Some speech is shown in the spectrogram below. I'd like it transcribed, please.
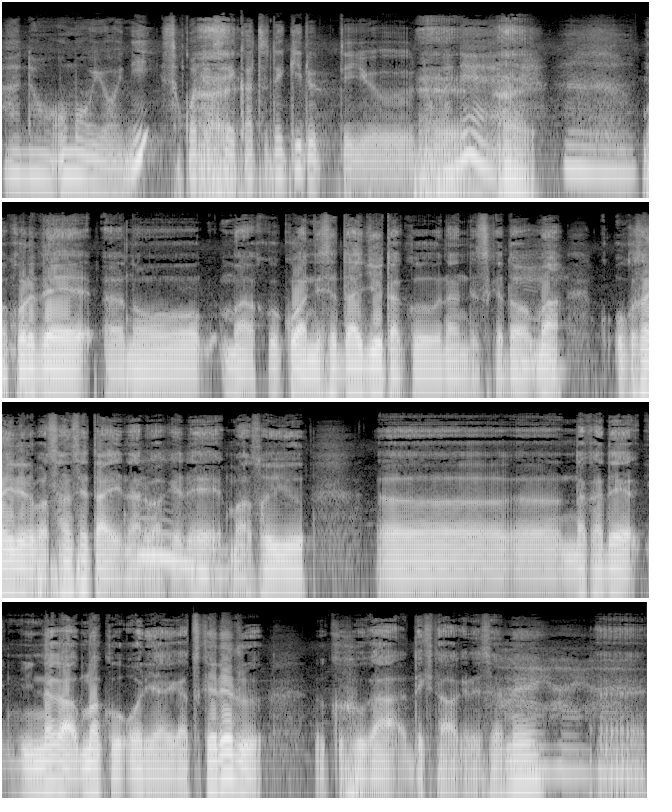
あの思うように、そこで生活できるっていうのがね、はい。うん。まあ、これで、あのまあ、ここは2世帯住宅なんですけど、まあ、お子さん入れれば3世帯になるわけで、まあ、そういううー中でみんながうまく折り合いがつけれる工夫ができたわけですよね。はいはいはい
